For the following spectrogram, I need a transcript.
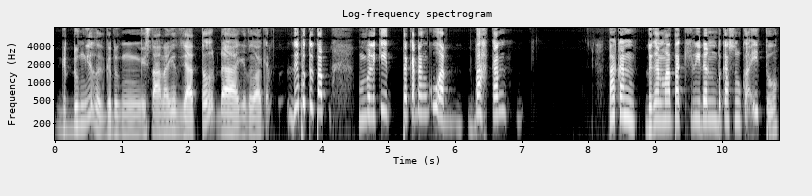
gedung gitu gedung istana gitu jatuh dah gitu. Akhirnya dia pun tetap memiliki tekanan kuat. Bahkan Bahkan dengan mata kiri dan bekas luka itu,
